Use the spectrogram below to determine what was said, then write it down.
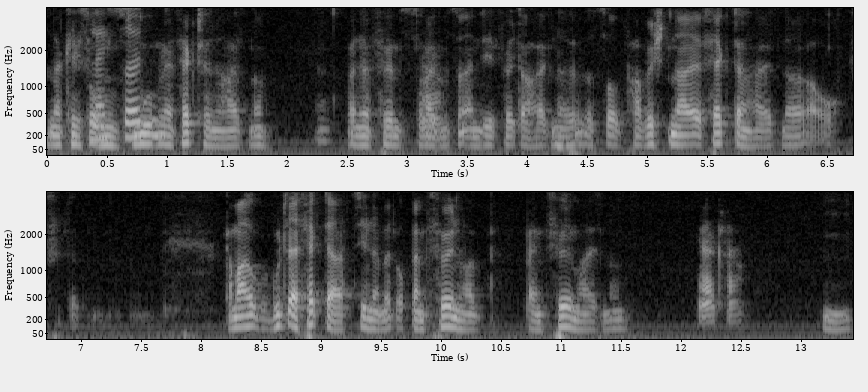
Und da kriegst du auch einen smoothen Effekt hin halt, ne? Wenn du filmst halt ja. mit so einem ND-Filter halt, ne? Das ist so ein verwischter Effekt dann halt, ne? Auch kann man gute Effekte erzielen damit, auch beim Film halt, beim Film halt, ne? Ja, klar. Mhm.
